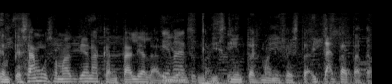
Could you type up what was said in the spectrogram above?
empezamos más bien a cantarle a la vida en sus Temáticas, sí. distintas manifestaciones. Y, ta, ta, ta, ta.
